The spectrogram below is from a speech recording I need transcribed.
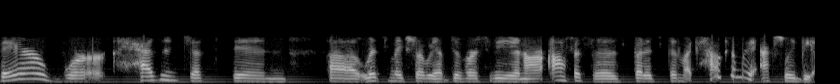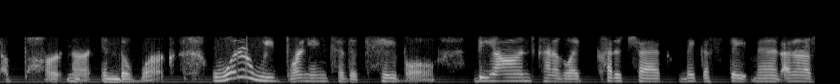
their work hasn't just been uh, let's make sure we have diversity in our offices, but it's been like, how can we actually be a partner in the work? What are we bringing to the table beyond kind of like cut a check, make a statement? I don't know if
